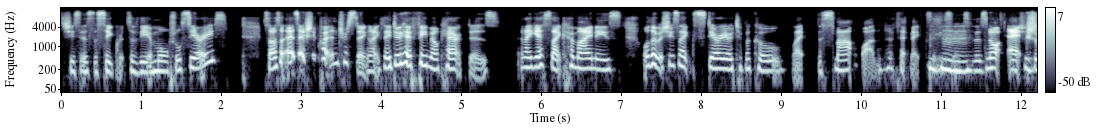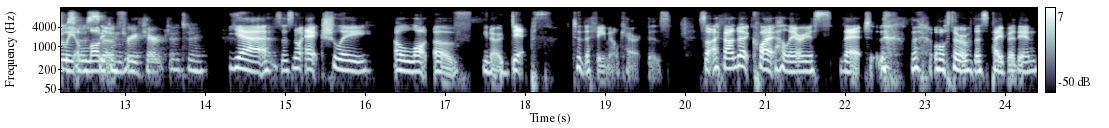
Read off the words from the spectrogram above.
she says the Secrets of the Immortal series. So I was like, that's actually quite interesting. Like they do have female characters. And I guess like Hermione's, although she's like stereotypical, like the smart one, if that makes any Mhm. sense. There's not actually a lot of secondary character too. yeah, so there's not actually a lot of, you know, depth to the female characters. So I found it quite hilarious that the author of this paper then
